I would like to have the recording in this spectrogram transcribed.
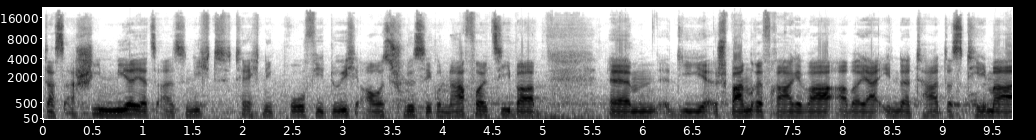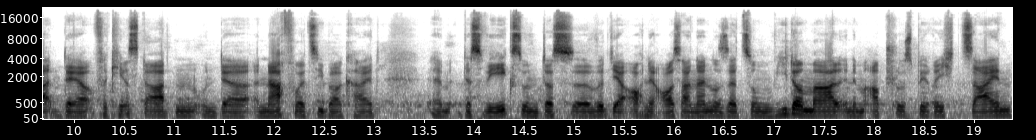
Das erschien mir jetzt als Nicht-Technik-Profi durchaus schlüssig und nachvollziehbar. Ähm, die spannendere Frage war aber ja in der Tat das Thema der Verkehrsdaten und der Nachvollziehbarkeit ähm, des Wegs. Und das äh, wird ja auch eine Auseinandersetzung wieder mal in dem Abschlussbericht sein,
